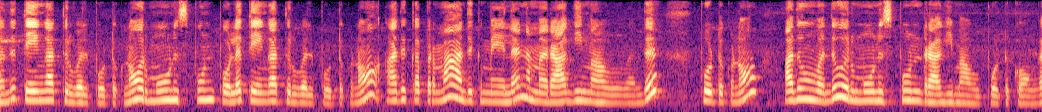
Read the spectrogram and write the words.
வந்து தேங்காய் துருவல் போட்டுக்கணும். ஒரு மூணு ஸ்பூன் போல் தேங்காய் துருவல் போட்டுக்கணும். அதுக்கப்புறமா அதுக்கு மேலே நம்ம ராகி மாவு வந்து போட்டுக்கணும். அதுவும் வந்து ஒரு மூணு ஸ்பூன் ராகி மாவு போட்டுக்கோங்க.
